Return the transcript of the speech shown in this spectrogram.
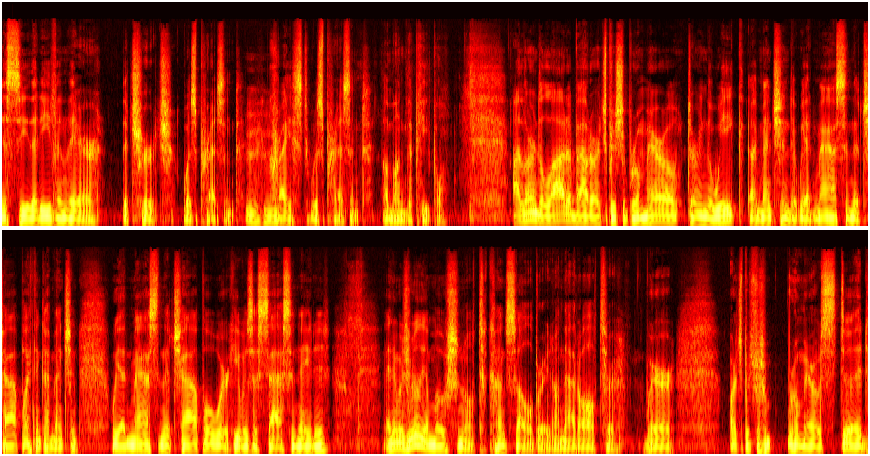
to see that even there, the church was present. Mm-hmm. Christ was present among the people. I learned a lot about Archbishop Romero during the week. I mentioned that we had Mass in the chapel. I think I mentioned we had Mass in the chapel where he was assassinated. And it was really emotional to come celebrate on that altar where Archbishop Romero stood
